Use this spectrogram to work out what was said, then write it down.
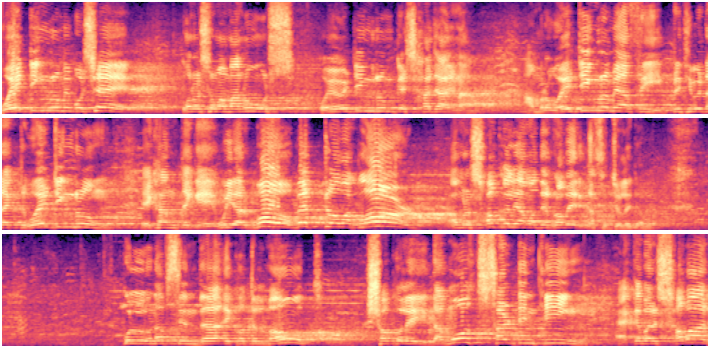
ওয়েটিং রুমে বসে কোনো সময় মানুষ ওই ওয়েটিং রুমকে সাজায় না। আমরা ওয়েটিং রুমে আছি, পৃথিবীটা একটা ওয়েটিং রুম এখান থেকে we are go back to our lord আমরা সকলে আমাদের রবের কাছে চলে যাব। কুল্লু নাফসিন দাইকাতুল মাউত। সকলেই দ্য মোস্ট সার্টিন থিং একেবারে সবার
